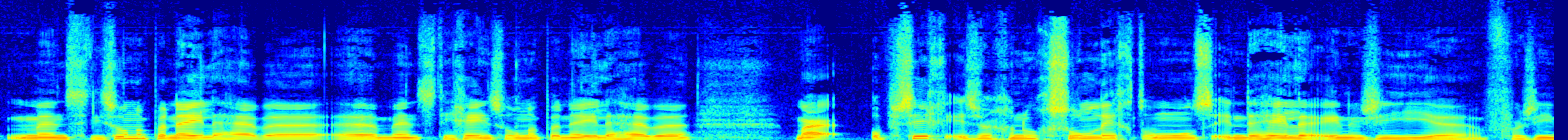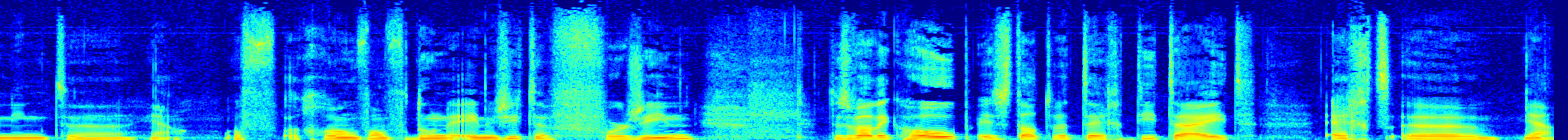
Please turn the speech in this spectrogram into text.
mensen die zonnepanelen hebben, uh, mensen die geen zonnepanelen hebben. Maar op zich is er genoeg zonlicht om ons in de hele energievoorziening te, ja, of gewoon van voldoende energie te voorzien. Dus wat ik hoop is dat we tegen die tijd echt uh, ja,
